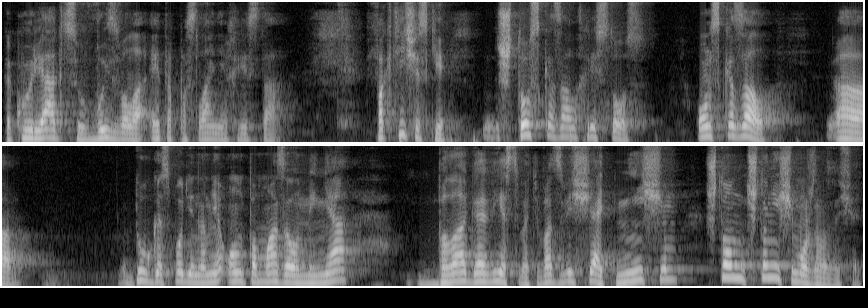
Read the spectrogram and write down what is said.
какую реакцию вызвало это послание Христа. Фактически, что сказал Христос? Он сказал, «А, Дух Господень на мне, Он помазал меня благовествовать, возвещать нищим. Что, он, что нищим можно возвещать?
